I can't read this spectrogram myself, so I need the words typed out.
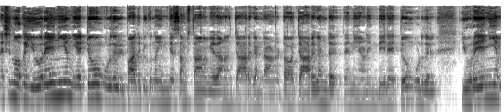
നെക്സ്റ്റ് നോക്കുക യുറേനിയം ഏറ്റവും കൂടുതൽ ഉൽപ്പാദിപ്പിക്കുന്ന ഇന്ത്യൻ സംസ്ഥാനം ഏതാണ്? ജാർഖണ്ഡ് ആണ് കേട്ടോ ജാർഖണ്ഡ് തന്നെയാണ് ഇന്ത്യയിൽ ഏറ്റവും കൂടുതൽ യുറേനിയം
